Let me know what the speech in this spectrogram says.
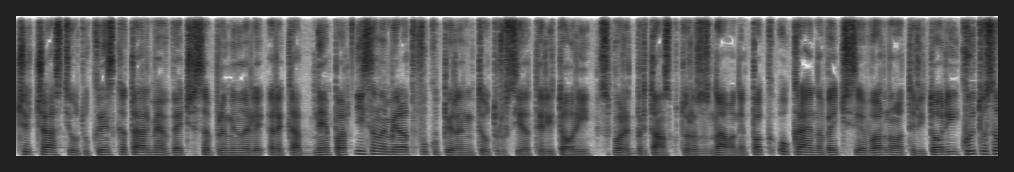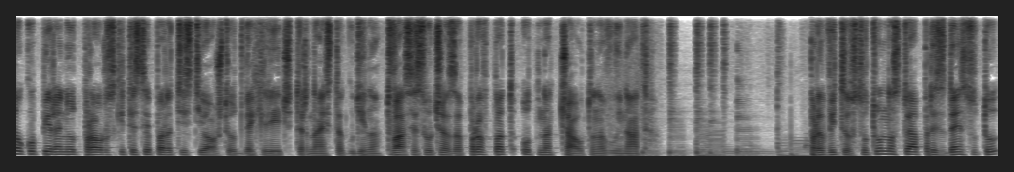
че части от украинската армия вече са преминали река Днепър и се намират в окупираните от Русия територии. Според британското разузнаване пък, Украина вече се е върнала територии, които са окупирани от проруските сепаратисти още от 2014 година. Това се случва за първ път от началото на войната. Правителството настоя президентството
